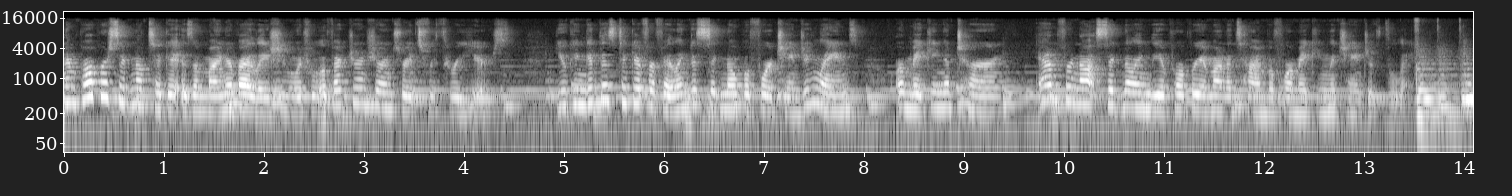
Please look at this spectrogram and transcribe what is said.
An improper signal ticket is a minor violation which will affect your insurance rates for three years. You can get this ticket for failing to signal before changing lanes or making a turn, and for not signaling the appropriate amount of time before making the change of the lane.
